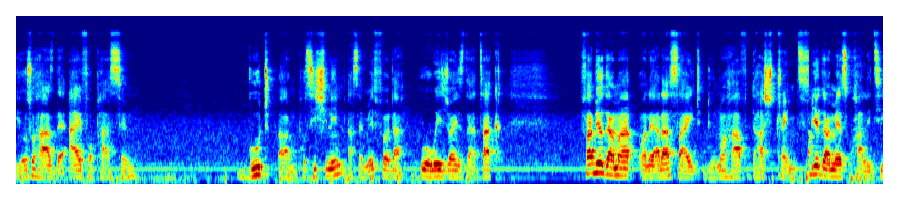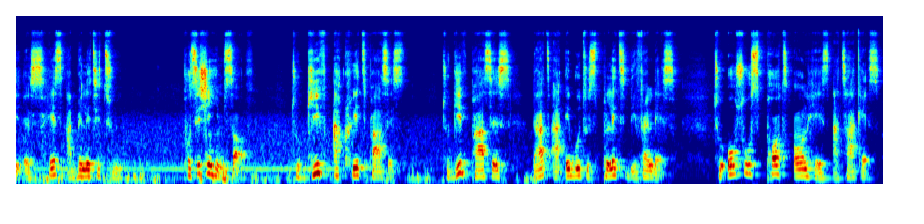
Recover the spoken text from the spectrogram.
He also has the eye for passing. Good um, positioning as a midfielder who always joins the attack. Fabio Gama on the other side do not have that strength. Fabio Gama's quality is his ability to position himself, to give accurate passes, to give passes that are able to split defenders, to also spot on his attackers.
